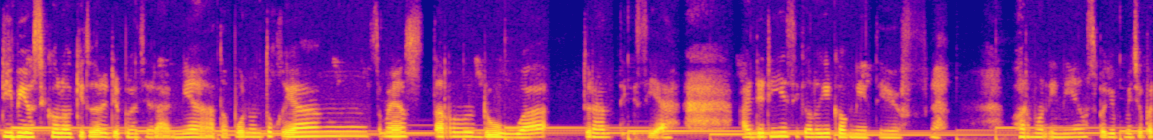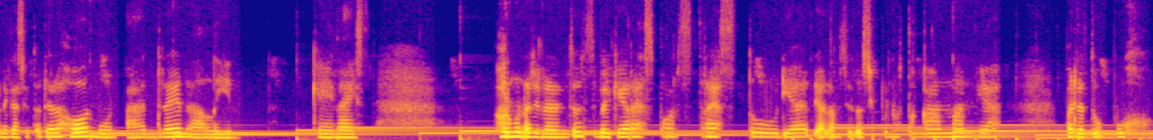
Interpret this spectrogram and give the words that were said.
di biopsikologi itu ada pelajarannya ataupun untuk yang semester 2 itu nanti sih ya ada di psikologi kognitif nah Hormon ini yang sebagai pemicu penegak itu adalah hormon adrenalin. Oke, okay, nice. Hormon adrenalin itu sebagai respon stres tuh dia dalam situasi penuh tekanan ya pada tubuh.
